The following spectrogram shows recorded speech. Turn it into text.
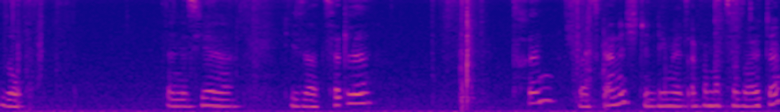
So, dann ist hier dieser Zettel drin. Ich weiß gar nicht, den legen wir jetzt einfach mal zur Seite.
